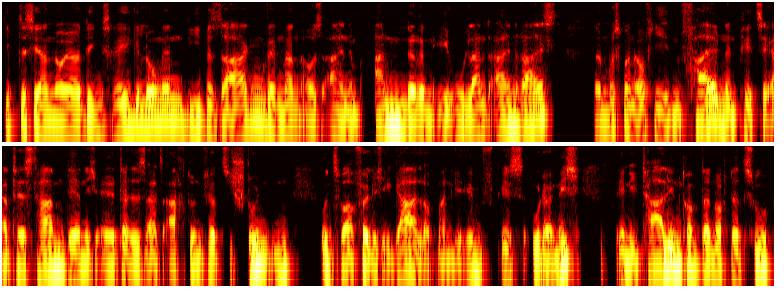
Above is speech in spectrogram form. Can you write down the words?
gibt es ja neuerdings Regelungen, die besagen, wenn man aus einem anderen EU-Land einreist, dann muss man auf jeden Fall einen PCR-Test haben, der nicht älter ist als 48 Stunden. Und zwar völlig egal, ob man geimpft ist oder nicht. In Italien kommt dann noch dazu,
